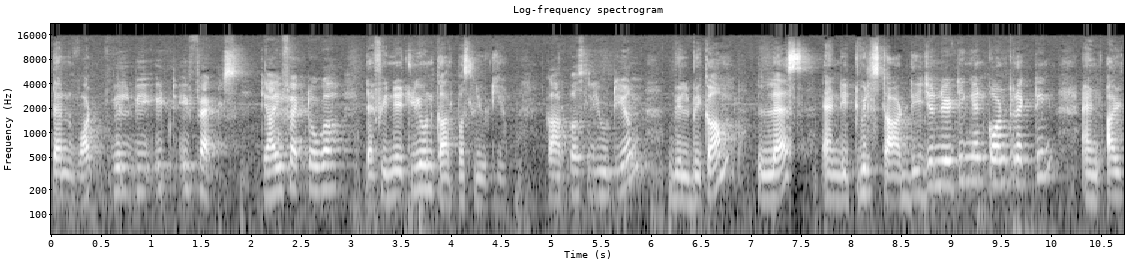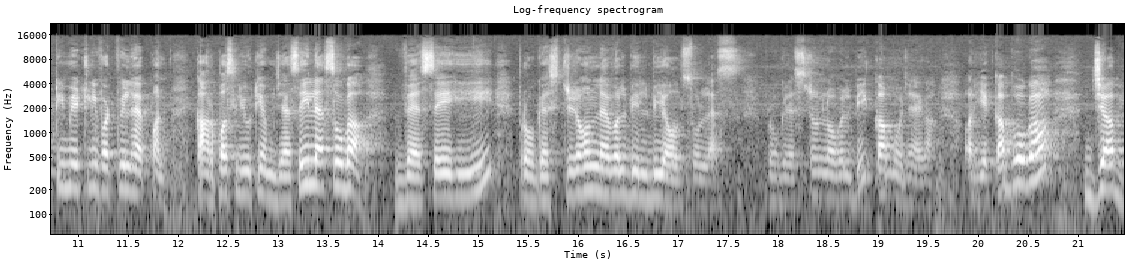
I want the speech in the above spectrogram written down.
then what will be it effects क्या इफ़ेक्ट होगा? Definitely on corpus luteum corpus luteum will become less and it will start degenerating and contracting and ultimately what will happen corpus luteum जैसे ही लेस होगा, वैसे ही progesterone level will be also less progesterone level भी कम हो जाएगा. और ये कब होगा? जब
